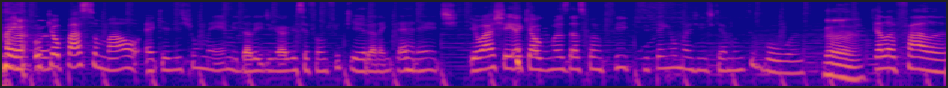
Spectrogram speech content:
Mas o que eu passo mal é que existe um meme da Lady Gaga ser fanfiqueira na internet. Eu achei aqui algumas das fanfics e tem uma, gente, que é muito boa. Ah, Que ela fala,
